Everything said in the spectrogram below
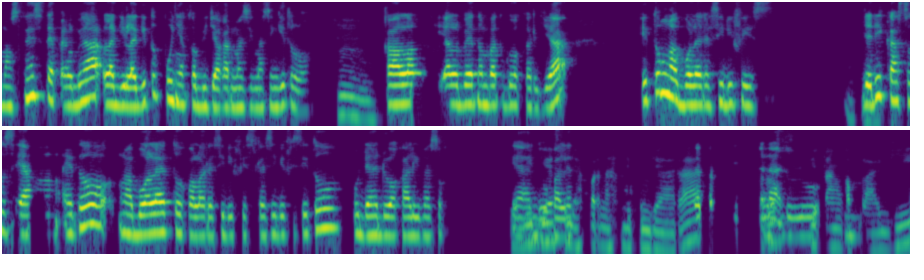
Maksudnya setiap LBH lagi-lagi tuh punya kebijakan masing-masing gitu loh. Hmm. Kalau di LBH tempat gua kerja itu nggak boleh residivis. Jadi kasus yang itu nggak boleh tuh kalau residivis. Residivis itu udah dua kali masuk ya, Jadi dua dia kali sudah pernah di penjara, terus dulu. ditangkap lagi,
